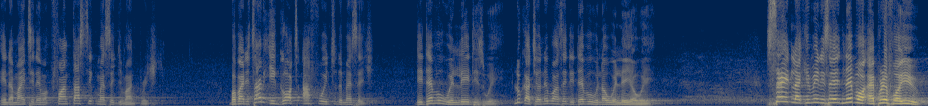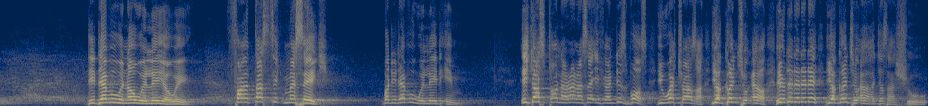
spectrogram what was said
in the mighty name of fantastic message the man preached. But by the time he got halfway into the message, the devil will lay his way. Look at your neighbor and say, The devil will not will lay your way. Say it like you mean. He said, Neighbor, I pray for you. The devil will not will lay your way. Fantastic message. But the devil will lead him. He just turned around and said, If you're in this bus, you wear trousers, you're going to hell. You're going to hell. I just asked you.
